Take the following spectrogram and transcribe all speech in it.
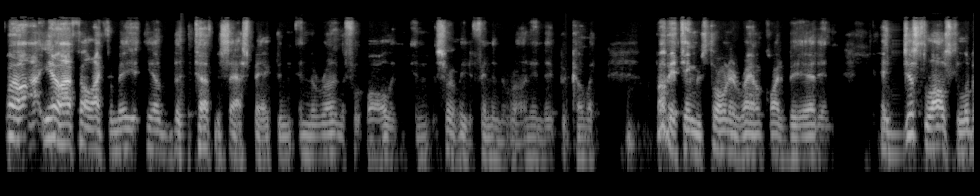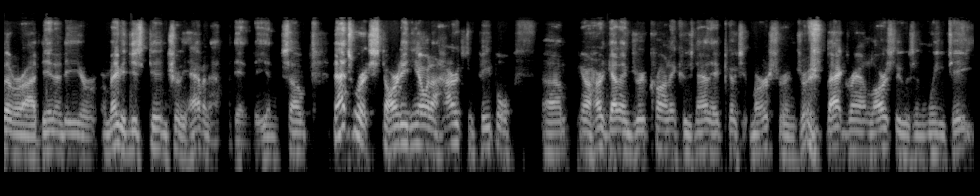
Well, you know, I felt like for me, you know, the toughness aspect and, and the running the football and, and, certainly defending the run, and they've become a probably a team who's throwing it around quite a bit, and it just lost a little bit of our identity, or, or maybe just didn't truly have an identity, and so that's where it started. You know, and I hired some people. Um, you know, I hired a guy named Drew Cronic, who's now the head coach at Mercer, and Drew's background largely was in wing T.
